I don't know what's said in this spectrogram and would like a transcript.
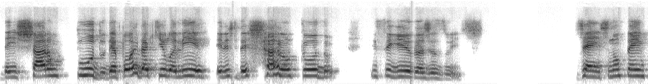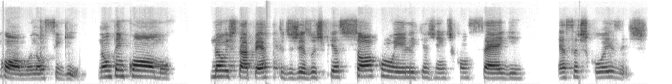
deixaram tudo. Depois daquilo ali, eles deixaram tudo e seguiram a Jesus. Gente, não tem como não seguir. Não tem como não estar perto de Jesus, porque é só com ele que a gente consegue essas coisas.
